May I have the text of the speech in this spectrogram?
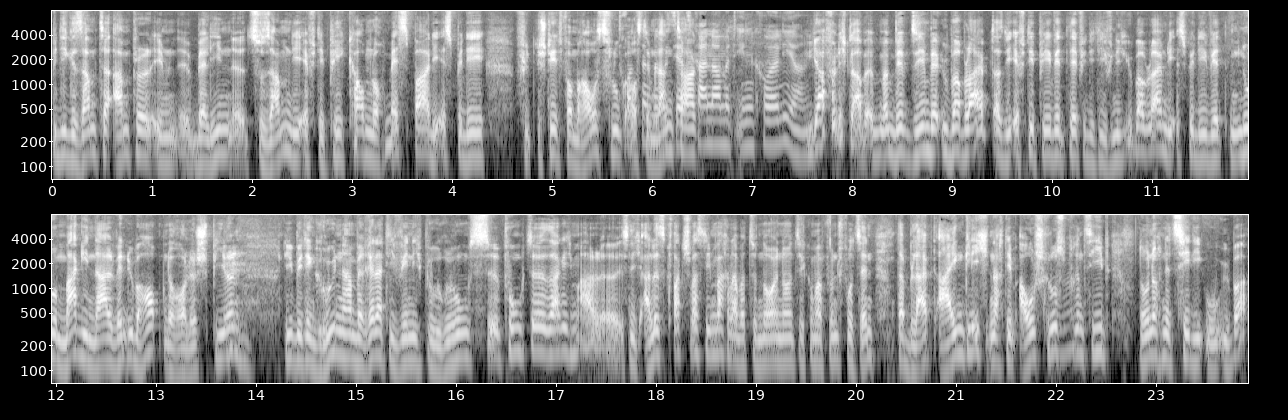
wie die gesamte Ampel in äh, Berlin äh, zusammen. Die FDP kaum noch messbar. Die SPD steht vom Rausflug Trotzdem aus dem Landtag. Jetzt keiner mit Ihnen koalieren. Ja, völlig klar. Wir sehen, wer überbleibt. Also die FDP wird definitiv nicht überbleiben. Die SPD wird nur marginal, wenn überhaupt, eine Rolle spielen. Die mit den Grünen haben wir relativ wenig Berührungspunkte, sage ich mal. Äh, ist nicht alles Quatsch, was die machen, aber zu 99,5 Prozent. Da bleibt eigentlich nach dem Ausschlussprinzip nur noch eine CDU über.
